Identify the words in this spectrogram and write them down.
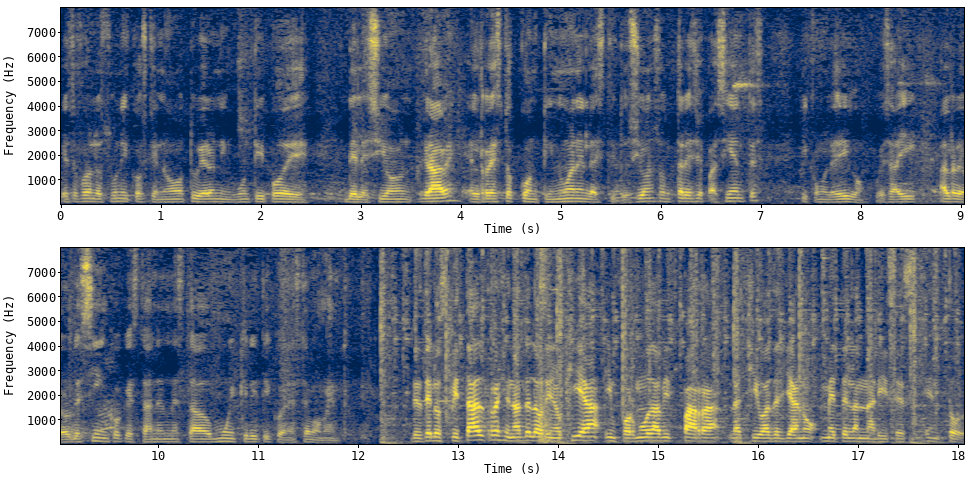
Estos fueron los únicos que no tuvieron ningún tipo de, de lesión grave. El resto continúan en la institución, son 13 pacientes y como le digo, pues hay alrededor de 5 que están en un estado muy crítico en este momento. Desde el Hospital Regional de la Orinoquía informó David Parra, las chivas del llano meten las narices en todo.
